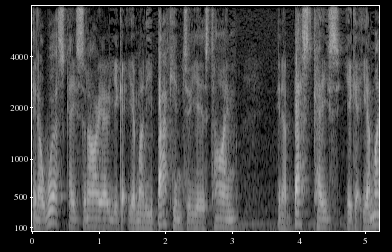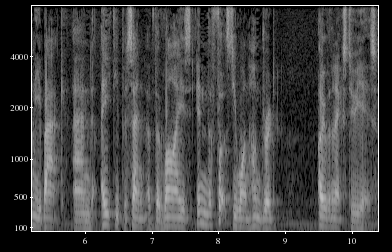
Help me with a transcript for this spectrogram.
In a worst case scenario, you get your money back in two years' time. In a best case, you get your money back and 80% of the rise in the FTSE 100 over the next two years.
